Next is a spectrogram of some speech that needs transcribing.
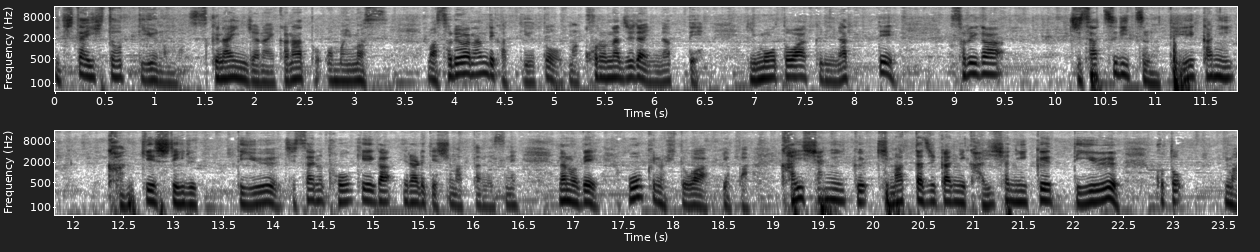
行きたい人っていうのも少ないんじゃないかなと思います。まあそれは何でかっていうと、まあ、コロナ時代になってリモートワークになってそれが自殺率の低下に関係しているっていう実際の統計が得られてしまったんですね。なので多くの人はやっぱ会社に行く決まった時間に会社に行くっていうことま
